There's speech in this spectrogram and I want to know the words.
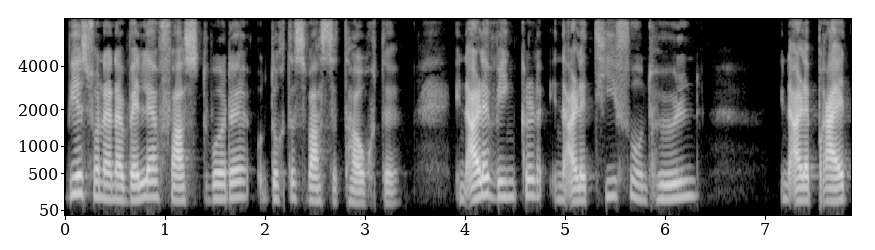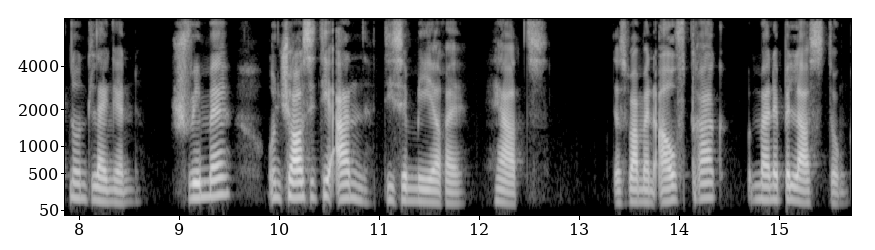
wie es von einer Welle erfasst wurde und durch das Wasser tauchte, in alle Winkel, in alle Tiefen und Höhlen, in alle Breiten und Längen. Schwimme und schau sie dir an, diese Meere, Herz. Das war mein Auftrag und meine Belastung.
